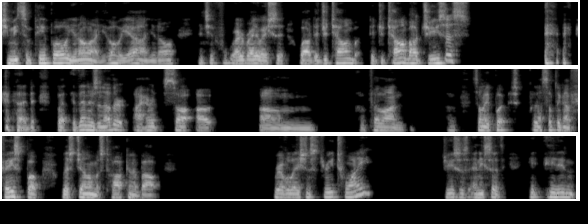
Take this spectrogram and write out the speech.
she meets some people you know and I, oh yeah you know and she right right away she said well did you tell him did you tell him about Jesus but then there's another I heard saw a um a fellow on somebody put put something on Facebook. This gentleman was talking about Revelations three twenty, Jesus, and he said he he didn't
